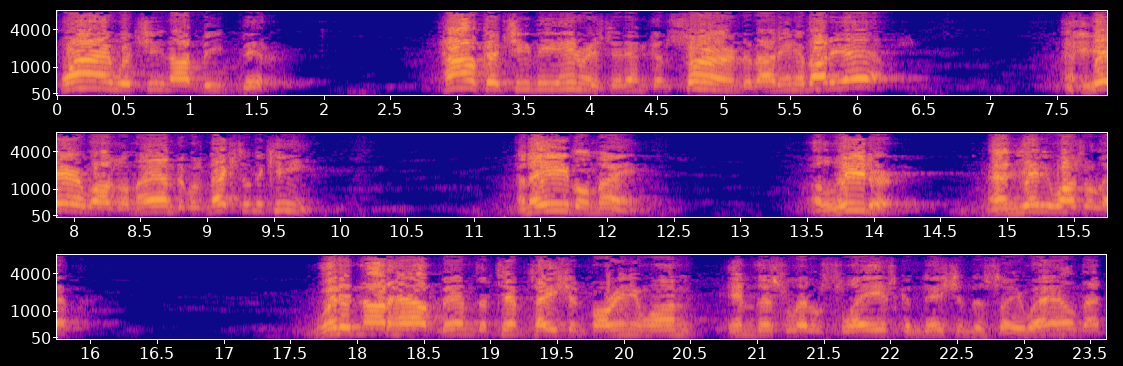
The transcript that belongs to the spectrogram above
Why would she not be bitter? How could she be interested and concerned about anybody else? Here was a man that was next to the king, an able man, a leader, and yet he was a leper. Would it not have been the temptation for anyone in this little slave's condition to say, well, that's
